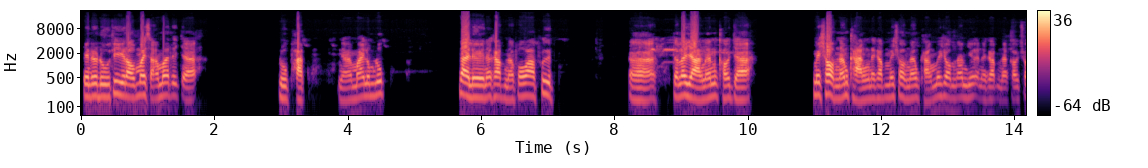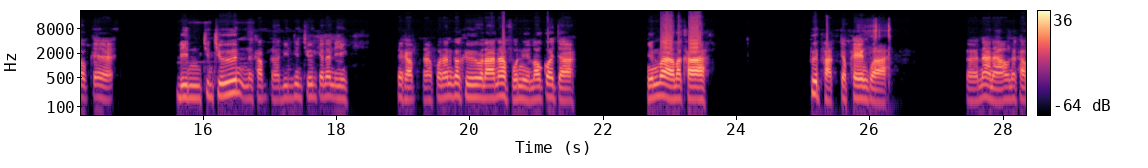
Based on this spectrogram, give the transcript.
เป็นฤดูที่เราไม่สามารถที่จะปลูกผักนะไม้ล้มลุกได้เลยนะครับนะเพราะว่าพืชแต่ละอย่างนั้นเขาจะไม่ชอบน้ำขังนะครับ ไม่ชอบน้ำขัง ไม่ชอบน้ำเยอะนะครับนะเขาชอบแค่ดินชื้นๆนะครับนะดินชื้นๆแค่นั้นเองนะครับนะเพราะนั้นก็คือเวลาหน้าฝนเนี่ยเราก็จะเห็นว่าราคา พืชผักจะแพงกว่าหน้าหนาวนะครับ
